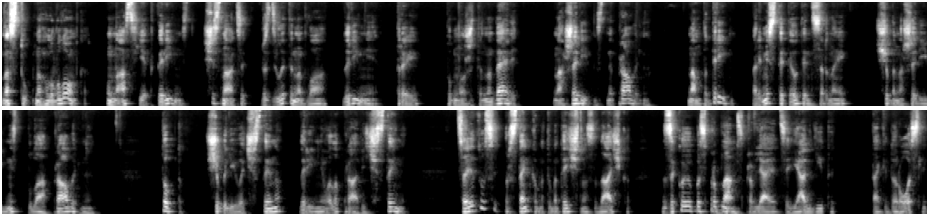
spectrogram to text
Наступна головоломка. У нас є така рівність. 16 розділити на 2 дорівнює 3 помножити на 9. Наша рівність неправильна. Нам потрібно перемістити один сирник, щоб наша рівність була правильною. Тобто, щоб ліва частина дорівнювала правій частині. Це є досить простенька математична задачка, з якою без проблем справляються як діти, так і дорослі.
